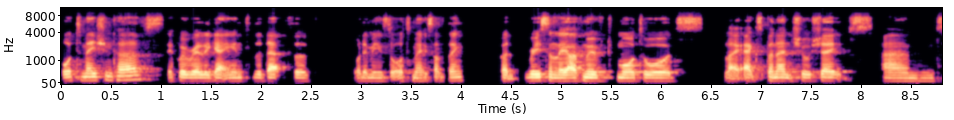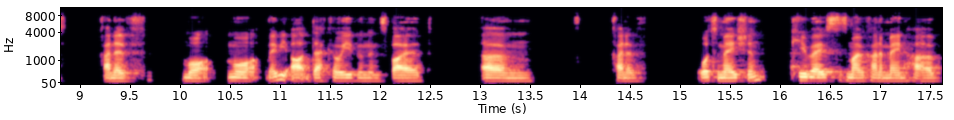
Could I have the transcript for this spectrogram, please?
automation curves. If we're really getting into the depth of what it means to automate something, but recently I've moved more towards like exponential shapes and kind of more more maybe art deco even inspired um kind of automation. Cubase is my kind of main hub.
